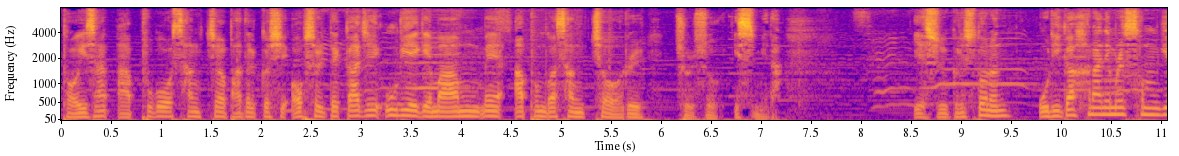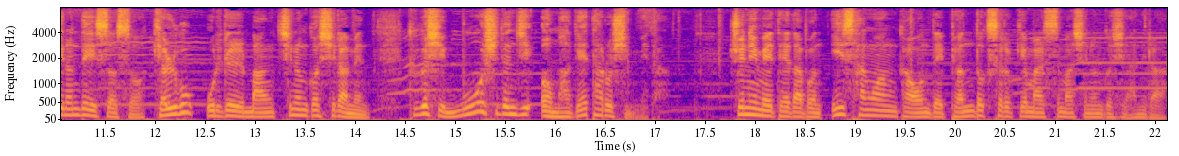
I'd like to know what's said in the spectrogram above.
더 이상 아프고 상처받을 것이 없을 때까지 우리에게 마음의 아픔과 상처를 줄 수 있습니다. 예수 그리스도는 우리가 하나님을 섬기는 데 있어서 결국 우리를 망치는 것이라면 그것이 무엇이든지 엄하게 다루십니다. 주님의 대답은 이 상황 가운데 변덕스럽게 말씀하시는 것이 아니라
